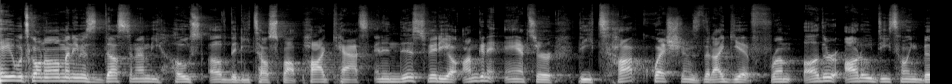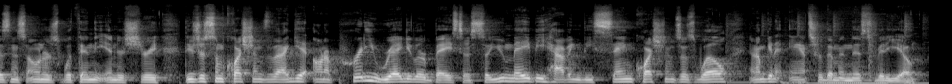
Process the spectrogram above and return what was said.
Hey, what's going on? My name is Dustin. I'm the host of the Detail Spot podcast. And in this video, I'm going to answer the top questions that I get from other auto detailing business owners within the industry. These are some questions that I get on a pretty regular basis. So you may be having these same questions as well, and I'm going to answer them in this video.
